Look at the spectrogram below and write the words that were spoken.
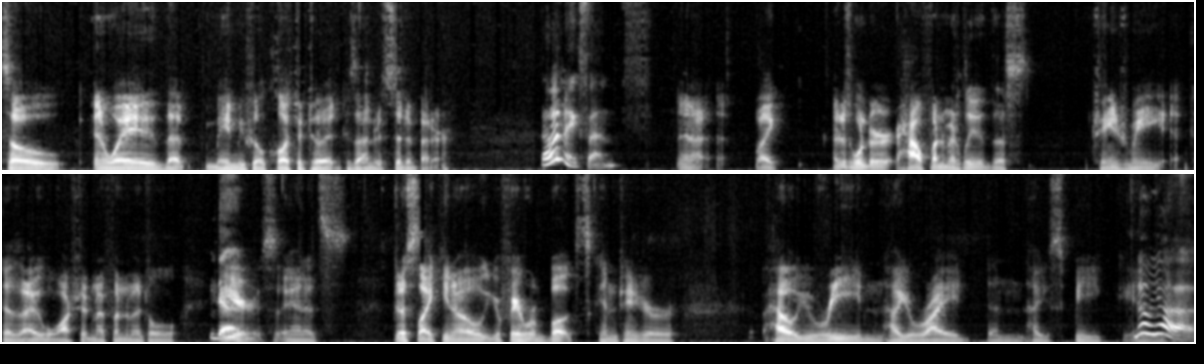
So in a way that made me feel closer to it because I understood it better. that would make sense And I, like, I just wonder how fundamentally this changed me because I watched it in my fundamental Yeah. years, and it's just like you know your favorite books can change your how you read and how you write and how you speak. no yeah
